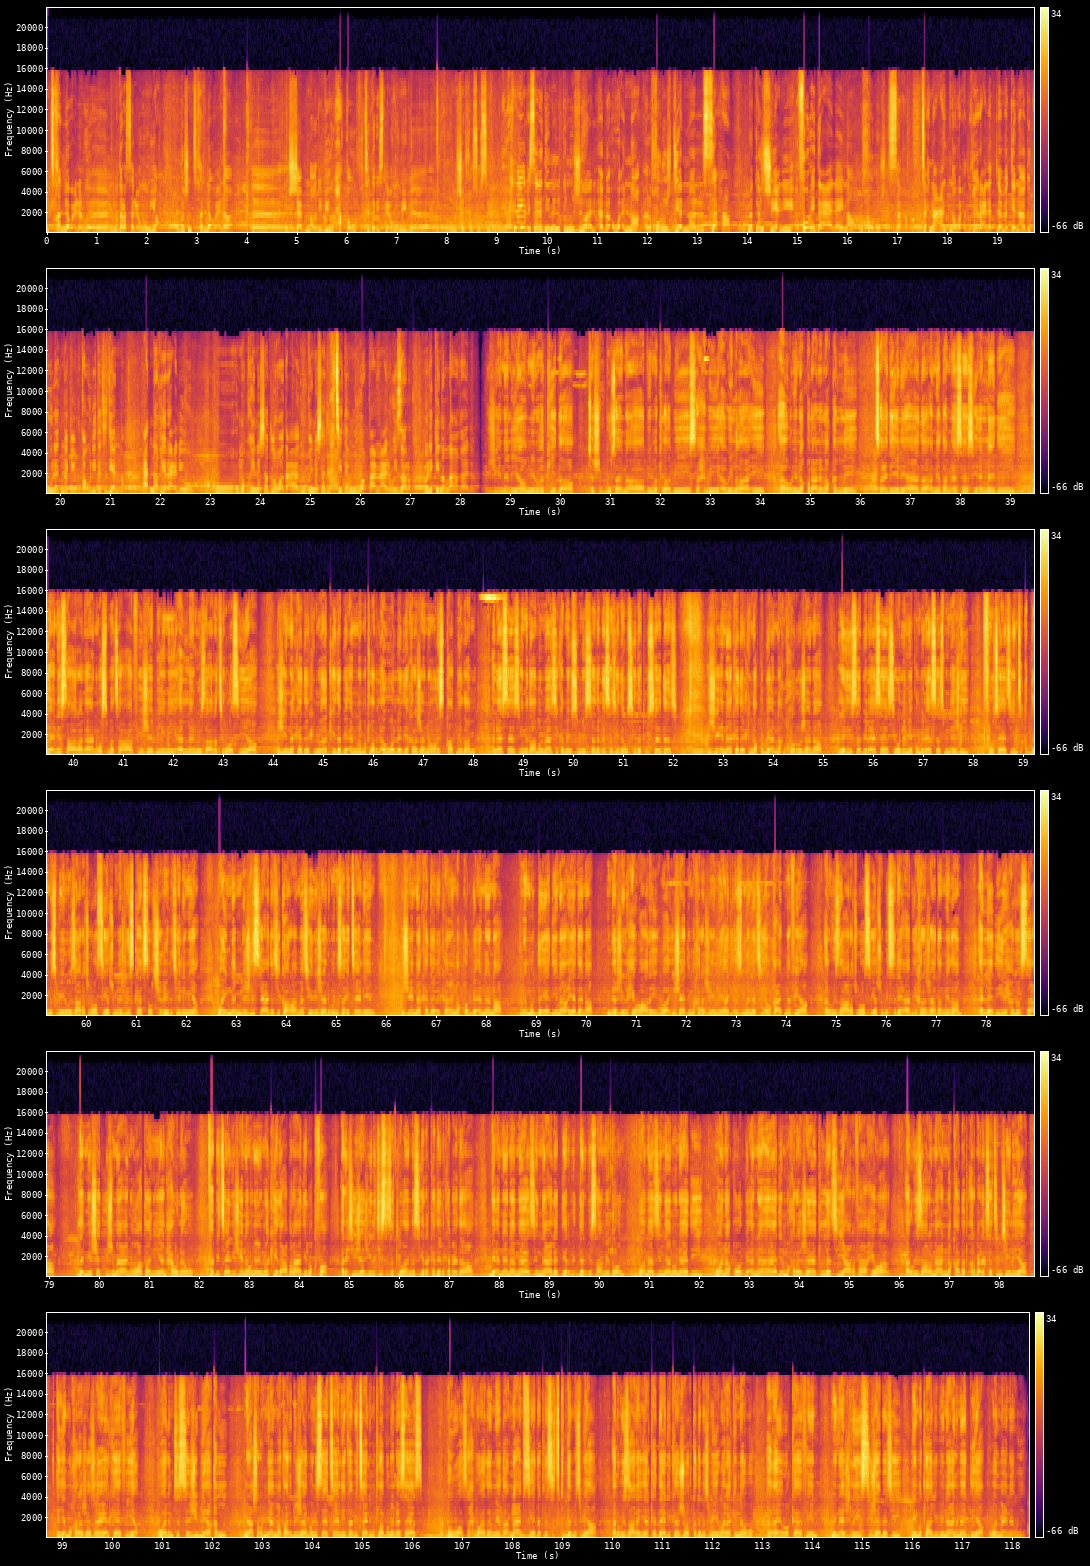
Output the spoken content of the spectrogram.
نتخلوا على المدرسة العمومية وباش نتخلوا على آه، الشعب المغربي وحقه في التدريس العمومي وماشي الخصوصي حنايا الرسالة ديالنا اللي كنوجهوها للأباء هو أن الخروج ديالنا للساحة ما كانش يعني فرض علينا الخروج للساحة. حتى حنا عندنا واحد الغيرة على التلاميذ ديالنا هذوك ولادنا كيبقاو وليدات ديالنا. عندنا غيرة عليهم وما بغيناش هذا الوضع هذا ما بغيناش هذا الاحتدام اللي واقع مع الوزارة ولكن الله غالب. جئنا اليوم لنؤكد تشبثنا بمطلب سحب أو الغاء أو لنقل على الأقل تعديل هذا النظام الأساسي الذي يعني صار الآن وصمة عار في جبين الوزارة الوصية. جئنا كذلك نؤكد بأن المطلب الأول الذي أخرجنا هو إسقاط نظام الأساسي نظام المآسي كما يسميه السادة الاساتذه والسيدات السادات. جئنا كذلك نقول بأن خروجنا ليس بالأساس ولم يكن بالأساس من أجل فتات تقدمت به الوزاره الوصية من أجل إسكات صوت الشغيله التعليمية وإن من أجل استعادة كرامة رجال ونساء التعليم. جئنا كذلك نقول بأننا نمد يدنا يدنا من أجل الحوار وإيجاد مخرج لهذه الأزمة التي أوقعتنا فيها الوزارة الوصية بتسريعها بإخراج هذا النظام الذي لحدود الساعة لم يشهد اجماعا وطنيا حوله. فبالتالي جئنا هنا لنؤكد عبر هذه الوقفة الاحتجاجيه التي ستتلوها المسيرة كذلك بعدها بأننا ما زلنا على الدرب صامدون وما زلنا ننادي ونقول بأن هذه المخرجات التي عرفها حوار الوزارة مع النقابات الاربع الاقسام التمثيلية هي مخرجات غير كافية ولم تستجيب لأقل من 10% من مطالب رجال ونساء التعليم. فبالتالي مطلبنا الأساس هو سحب هذا النظام. نعم الزيادات التي تقدمت بها الوزارة هي كذلك جهد قدمت به ولكنه غير كاف من أجل استجابة لمطالبنا المادية والمعنوية.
